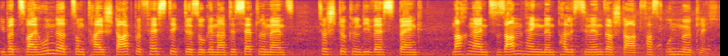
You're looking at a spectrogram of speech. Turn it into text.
Über 200 zum Teil stark befestigte sogenannte Settlements zerstückeln die Westbank, machen einen zusammenhängenden Palästinenserstaat fast unmöglich.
